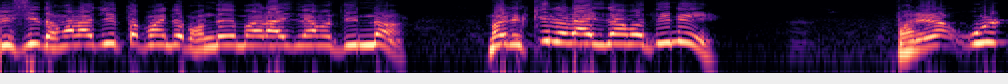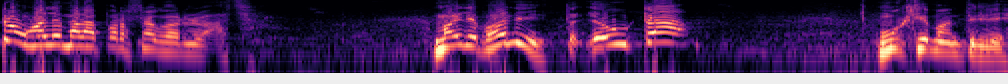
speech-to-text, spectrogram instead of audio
ऋषि धमलाजी तपाईँले भन्दै म राजीनामा दिन्न। मैले किन राजीनामा दिने? भनेर उल्टो उहाँले मलाई प्रश्न गर्नुभएको छ। मैले भने एउटा मुख्यमन्त्रीले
